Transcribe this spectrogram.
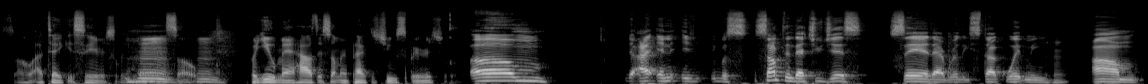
So I take it seriously, man. Mhm. So Mhm. for you, man, how's this summer impacted you spiritually? Um, I, and it, it was something that you just said that really stuck with me. Mhm. Um,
